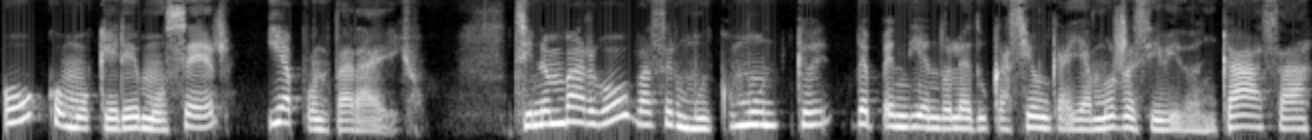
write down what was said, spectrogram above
o como queremos ser y apuntar a ello. Sin embargo, va a ser muy común que, dependiendo la educación que hayamos recibido en casa,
